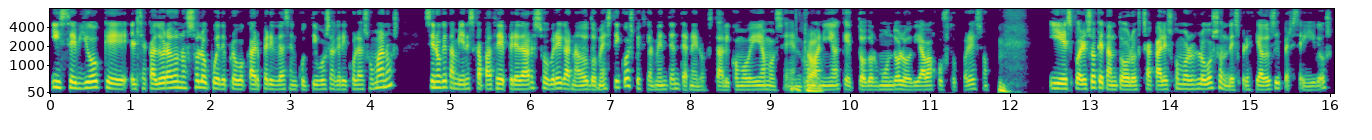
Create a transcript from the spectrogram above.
y se vio que el chacal dorado no solo puede provocar pérdidas en cultivos agrícolas humanos, sino que también es capaz de predar sobre ganado doméstico, especialmente en terneros, tal y como veíamos en Rumanía, que todo el mundo lo odiaba justo por eso. y es por eso que tanto los chacales como los lobos son despreciados y perseguidos.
